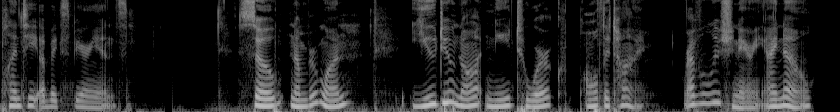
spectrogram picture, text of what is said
plenty of experience. So, number one, you do not need to work all the time. Revolutionary, I know.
